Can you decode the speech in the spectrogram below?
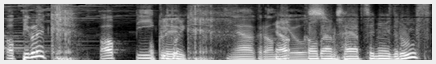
Papi Glück. Papi, Glück. Glück. Ja, Ja, grandios. geht einem das Herz immer wieder auf.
